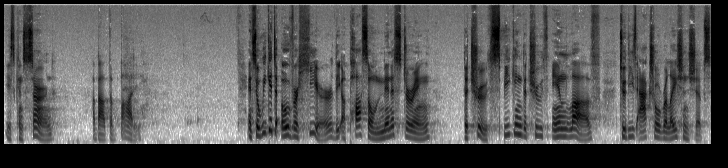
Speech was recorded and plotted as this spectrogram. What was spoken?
is concerned about the body. And so we get to overhear the apostle ministering the truth, speaking the truth in love to these actual relationships.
